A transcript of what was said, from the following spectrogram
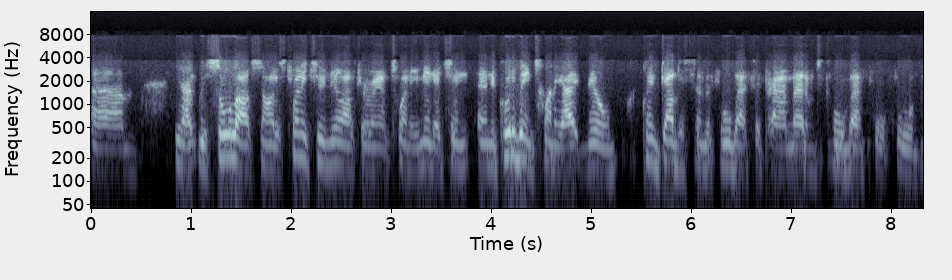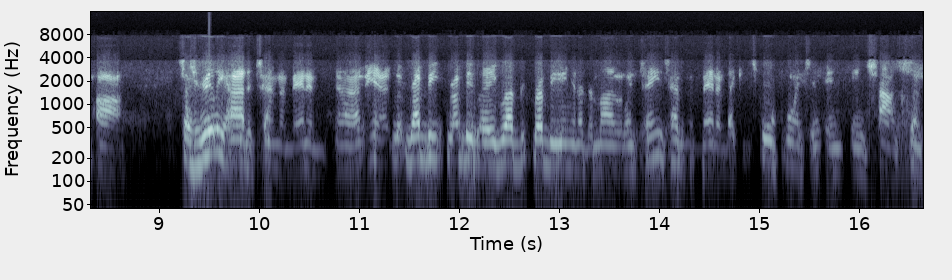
um, you know, we saw last night it was 22 0 after around 20 minutes, and, and it could have been 28 0. Clint Gutherson, the fullback for Parramatta, was pulled back for a forward pass. So it's really hard to turn momentum. Um, you know, look, rugby, rugby league, rugby, rugby union at the moment, when teams have momentum, they can score points in, in, in chunks, and,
